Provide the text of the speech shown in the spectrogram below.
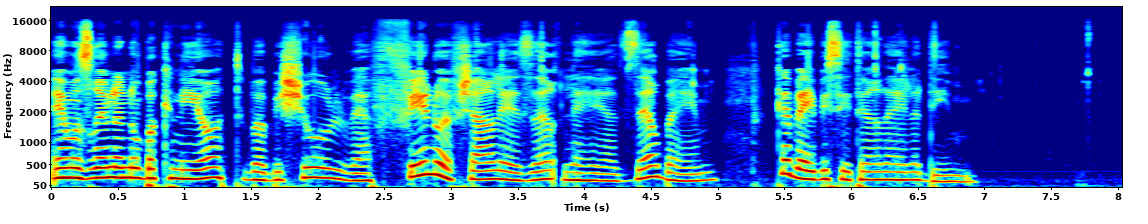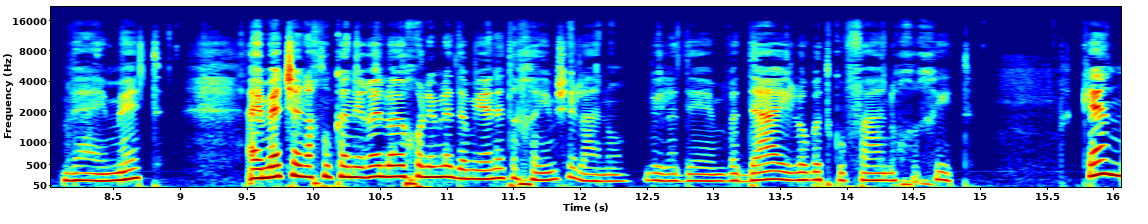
הם עוזרים לנו בקניות, בבישול, ואפילו אפשר להיעזר, להיעזר בהם כבייביסיטר לילדים. והאמת, האמת שאנחנו כנראה לא יכולים לדמיין את החיים שלנו בלעדיהם, ודאי לא בתקופה הנוכחית. כן,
